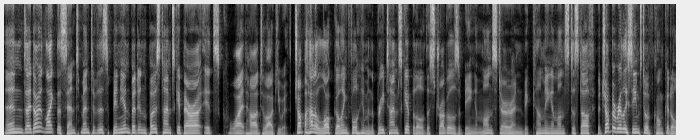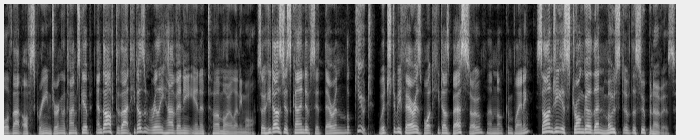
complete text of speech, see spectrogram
And I don't like the sentiment of this opinion, but in the post-time skip era, it's quite hard to argue with. Chopper had a lot going for him in the pre-time skip with all of the struggles of being a monster and becoming a monster stuff, but Chopper really seems to have conquered all of that off screen during the time skip, and after that, he doesn't really have any inner turmoil anymore. So he does just kind of sit there and look cute, which to be fair is what he does best, so I'm not complaining. Sanji is stronger than most of the supernovas.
